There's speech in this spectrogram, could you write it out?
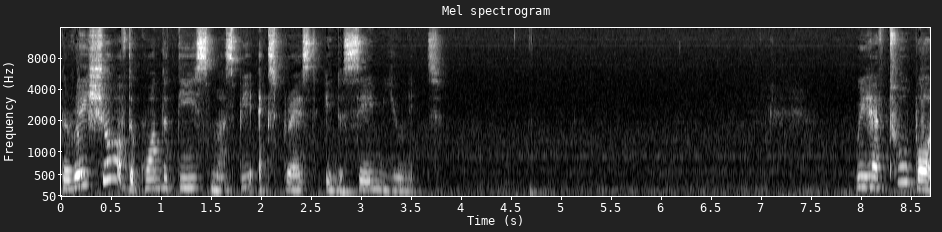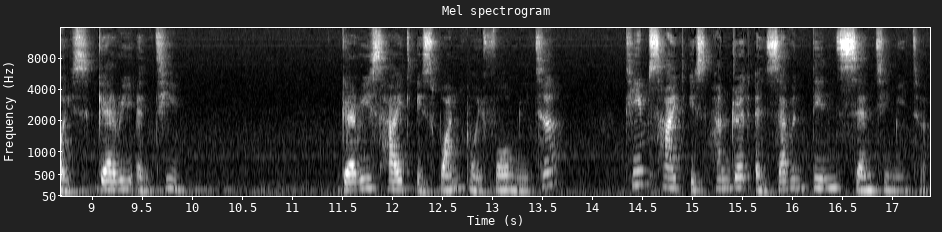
The ratio of the quantities must be expressed in the same unit. We have two boys, Gary and Tim. Gary's height is 1.4 meter. Tim's height is 117 centimeter.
